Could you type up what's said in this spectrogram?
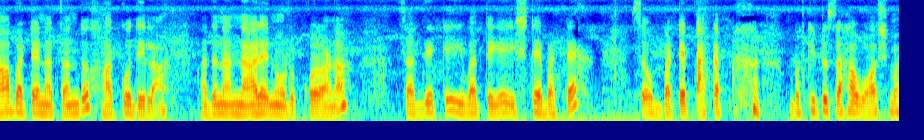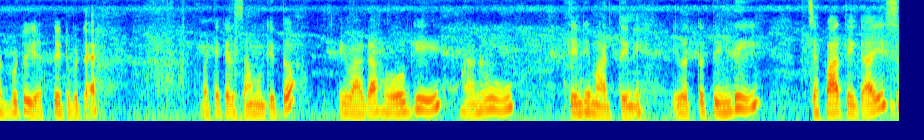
ಆ ಬಟ್ಟೆನ ತಂದು ಹಾಕೋದಿಲ್ಲ. ಅದನ್ನು ನಾಳೆ ನೋಡಿಕೊಳ್ಳೋಣ. ಸದ್ಯಕ್ಕೆ ಇವತ್ತಿಗೆ ಇಷ್ಟೇ ಬಟ್ಟೆ. ಸೊ ಬಟ್ಟೆ ಪ್ಯಾಕಪ್ ಬಕೆಟು ಸಹ ವಾಶ್ ಮಾಡಿಬಿಟ್ಟು ಎತ್ತಿಟ್ಬಿಟ್ಟೆ. ಬಟ್ಟೆ ಕೆಲಸ ಮುಗೀತು. ಇವಾಗ ಹೋಗಿ ನಾನು ತಿಂಡಿ ಮಾಡ್ತೀನಿ. ಇವತ್ತು ತಿಂಡಿ ಚಪಾತಿ ಗೈಸ್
